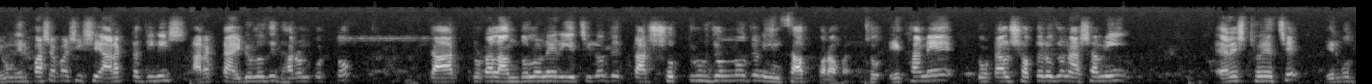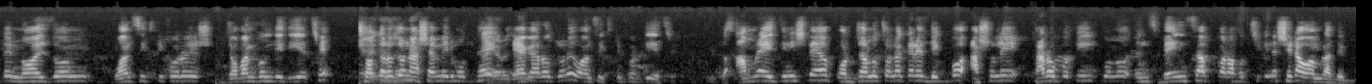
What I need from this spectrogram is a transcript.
এবং এর পাশাপাশি সে আরেকটা জিনিস, আরেকটা আইডিওলজি ধারণ করত, তার টোটাল আন্দোলনের ইয়ে ছিল যে তার শত্রুর জন্য যেন ইনসাফ করা হয়। তো এখানে টোটাল সতেরো জন আসামি অ্যারেস্ট হয়েছে, এর মধ্যে নয় জন ওয়ান সিক্সটি ফোরে জবানবন্দি দিয়েছে সতেরো জন আসামির মধ্যে এগারো জনে। ওয়ান সিক্সটি ফোর দিয়েছে। তো আমরা এই জিনিসটা পর্যালোচনাকারে দেখব আসলে কারও প্রতি কোনো ইনস- বেইনসাফ করা হচ্ছে কিনা সেটাও আমরা দেখব।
